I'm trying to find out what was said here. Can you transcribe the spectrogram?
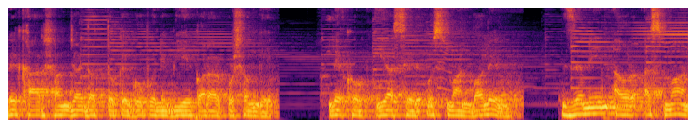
রেখার সঞ্জয় দত্তকে গোপনে বিয়ে করার প্রসঙ্গে লেখক ইয়াসের উসমান বলেন, জমিন আর আসমান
